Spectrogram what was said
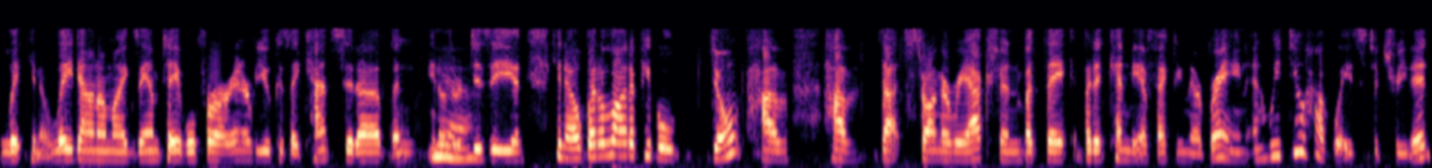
lay, you know lay down on my exam table for our interview because they can't sit up, and oh, you know, yeah. they're dizzy, and you know, but a lot of people don't have have that strong a reaction, but they but it can be affecting their brain. And we do have ways to treat it.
